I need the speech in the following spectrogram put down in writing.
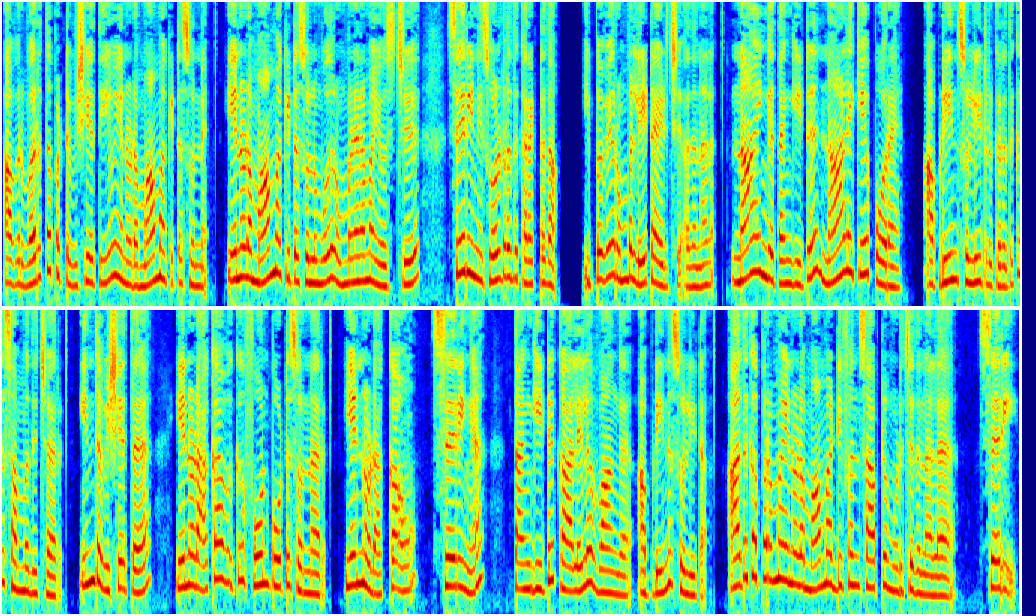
அவர் வருத்தப்பட்ட விஷயத்தையும் என்னோட மாமா கிட்ட சொன்னேன். என்னோட மாமா கிட்ட சொல்லும்போது ரொம்ப நேரமா யோசிச்சு சரி நீ சொல்றது கரெக்டா தான். இப்பவே ரொம்ப லேட் ஆயிடுச்சு அதனால. நான் இங்க தங்கிட்டு நாளைக்கே போறேன். அப்படின்னு சொல்லிட்டு இருக்கிறதுக்கு சம்மதிச்சாரு. இந்த விஷயத்த என்னோட அக்காவுக்கு ஃபோன் போட்டு சொன்னார். என்னோட அக்காவும் சரிங்க தங்கிட்டு காலையில வாங்க அப்படின்னு சொல்லிட்டா. அதுக்கப்புறமா என்னோட மாமா டிஃபன் சாப்பிட்டு முடிச்சதுனால சரி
